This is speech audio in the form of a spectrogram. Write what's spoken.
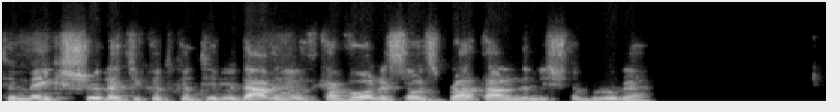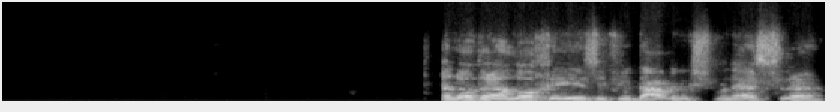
to make sure that you could continue davening with kavona. So it's brought down in the Mishnah Brura. Another halacha is if you're davening Shmonesra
